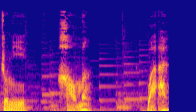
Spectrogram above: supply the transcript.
祝你好梦，晚安。《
